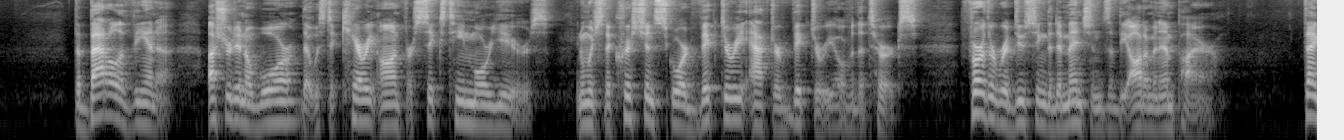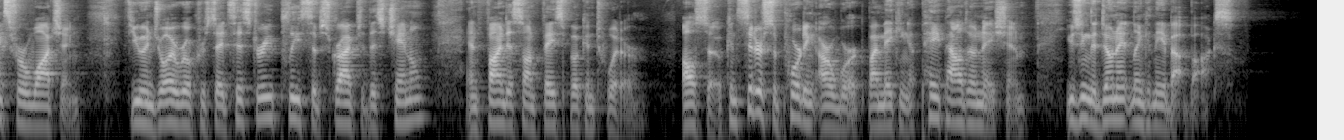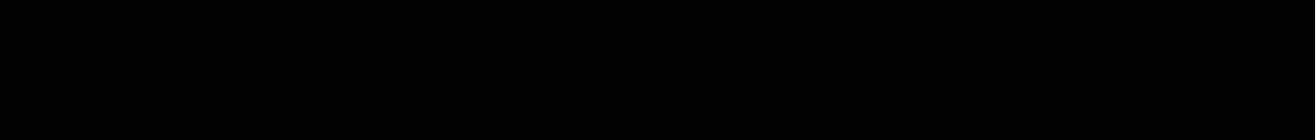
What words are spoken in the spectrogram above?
The Battle of Vienna ushered in a war that was to carry on for 16 more years, in which the Christians scored victory after victory over the Turks, further reducing the dimensions of the Ottoman Empire. Thanks for watching. If you enjoy Real Crusades history, please subscribe to this channel and find us on Facebook and Twitter. Also, consider supporting our work by making a PayPal donation using the donate link in the About box.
